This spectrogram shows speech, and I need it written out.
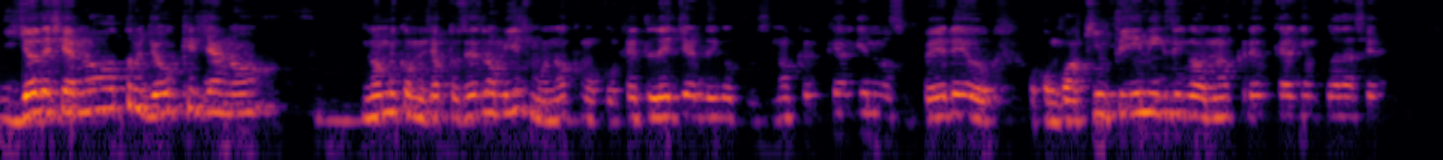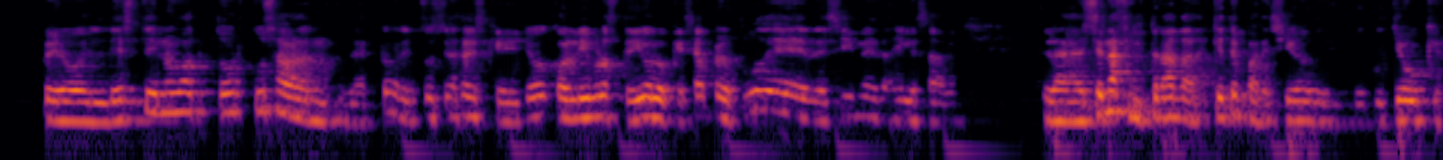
y yo decía, no, otro Joker ya no, no me convenció, pues es lo mismo, ¿no? Como con Heath Ledger, digo, pues no creo que alguien lo supere, o, con Joaquín Phoenix, digo, no creo que alguien pueda hacer, pero el de este nuevo actor, tú sabrás más de actor, entonces ya sabes que yo con libros te digo lo que sea, pero tú de, de ahí le sabes. La escena filtrada, ¿qué te pareció de Joker?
